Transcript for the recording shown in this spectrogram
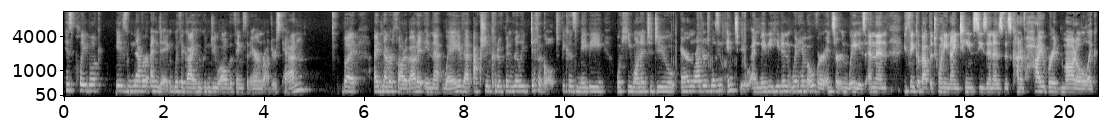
his playbook is never ending with a guy who can do all the things that Aaron Rodgers can. But I'd never thought about it in that way. That actually could have been really difficult because maybe what he wanted to do, Aaron Rodgers wasn't into, and maybe he didn't win him over in certain ways. And then you think about the 2019 season as this kind of hybrid model, like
